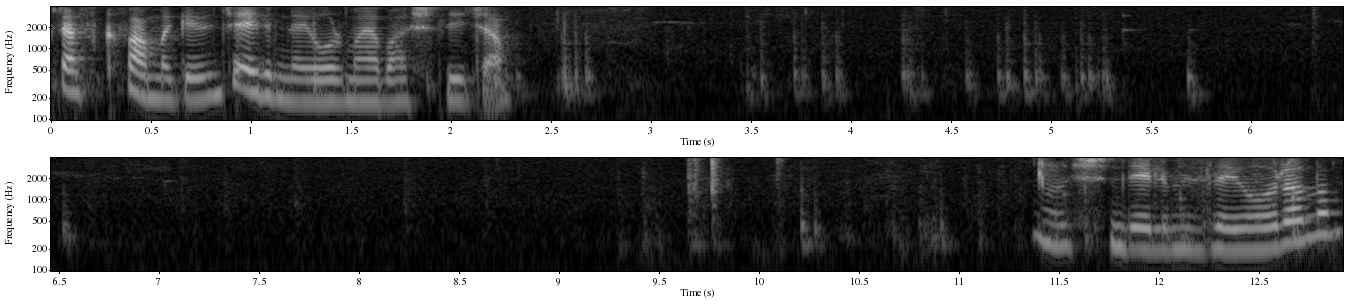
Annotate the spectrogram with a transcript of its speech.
biraz kıvama gelince elimle yoğurmaya başlayacağım. Şimdi elimizle yoğuralım.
